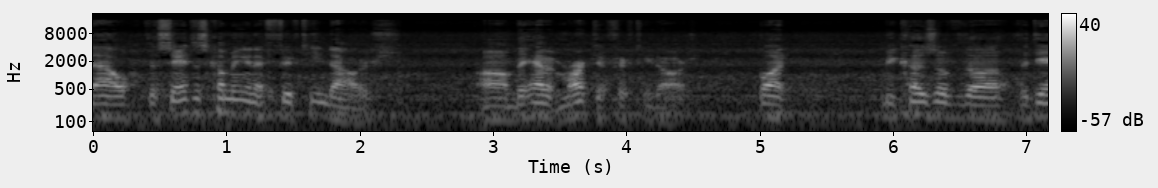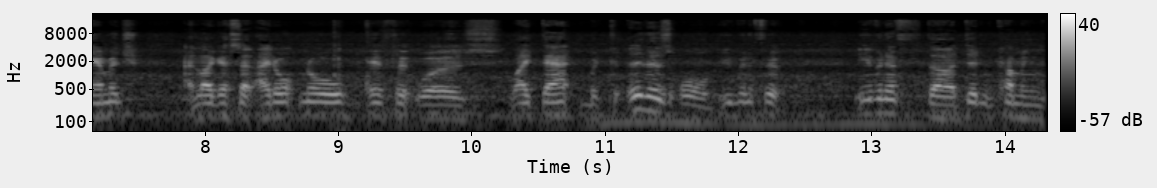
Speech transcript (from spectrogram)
Now the Santa's coming in at fifteen dollars. Um, they have it marked at fifteen dollars, but because of the the damage, and like I said, I don't know if it was like that, but it is old. Even if it, even if the didn't come in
